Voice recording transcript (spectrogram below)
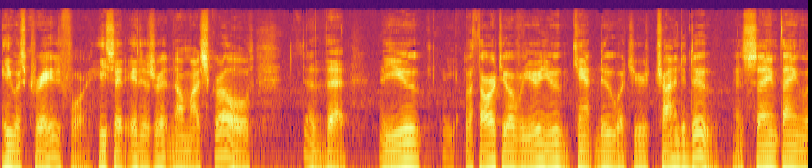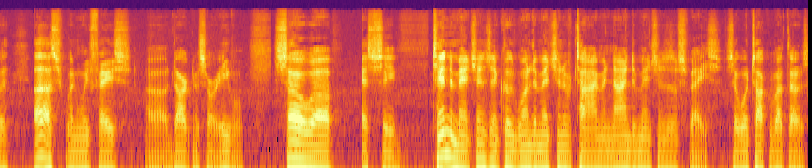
he was created for. He said, It is written on my scrolls that you have authority over you and you can't do what you're trying to do. And same thing with us when we face uh, darkness or evil. So uh, let's see. Ten dimensions include one dimension of time and nine dimensions of space. So we'll talk about those.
